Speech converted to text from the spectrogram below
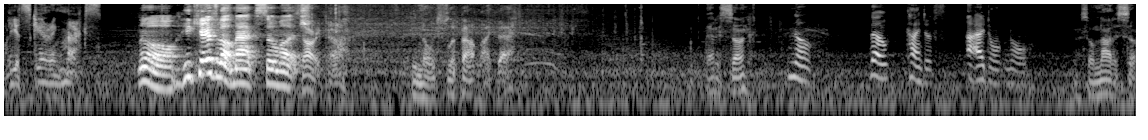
Well, you're scaring Max. No, he cares about Max so much. Sorry, pal. Didn't know he'd flip out like that. That his son? No. Well, kind of. I don't know. So not his son.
